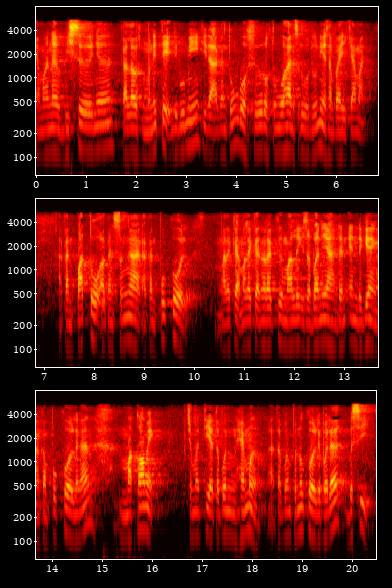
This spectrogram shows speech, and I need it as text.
yang mana bisanya kalau menitik di bumi tidak akan tumbuh seluruh tumbuhan seluruh dunia sampai hari kiamat. Akan patuk, akan sengat, akan pukul malaikat-malaikat neraka Malik, Zabaniyah dan End the Gang akan pukul dengan makamik cemeti ataupun hammer ataupun penukul daripada besi.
